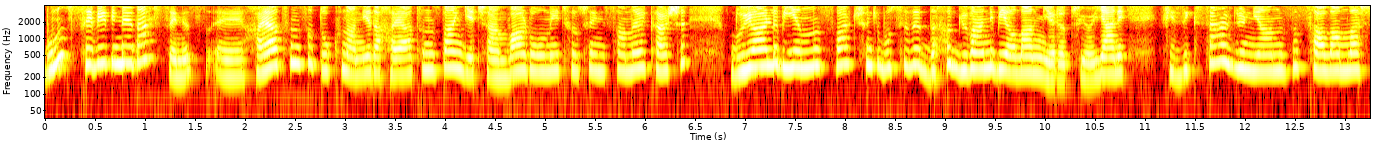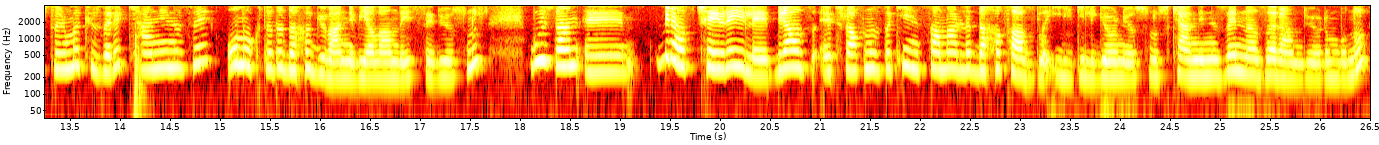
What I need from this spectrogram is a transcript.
Bunun sebebi ne derseniz e, hayatınıza dokunan ya da hayatınızdan geçen, var olmaya çalışan insanlara karşı duyarlı bir yanınız var. Çünkü bu size daha güvenli bir alan yaratıyor. Yani fiziksel dünyanızı sağlamlaştırmak üzere kendinizi o noktada daha güvenli bir alanda hissediyorsunuz. Bu yüzden e, biraz çevreyle, biraz etrafınızdaki insanlarla daha fazla ilgili görünüyorsunuz kendinize nazaran diyorum bunu.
